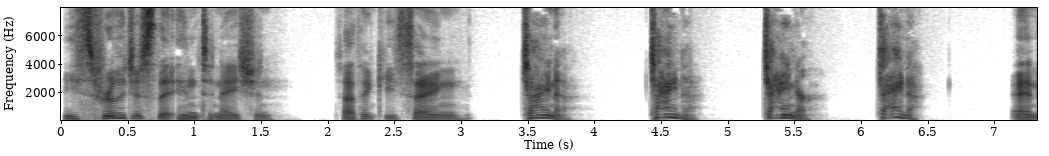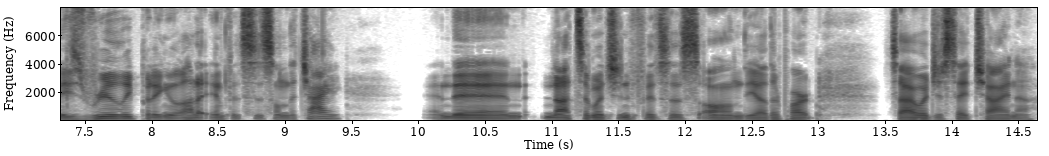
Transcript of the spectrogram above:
He's really just the intonation. So I think he's saying China, China, China, China. And he's really putting a lot of emphasis on the Chai and then not so much emphasis on the other part. So I would just say China.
